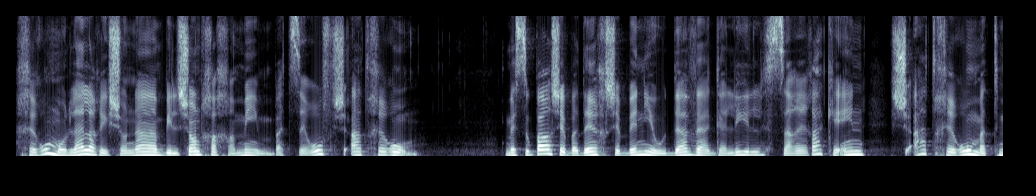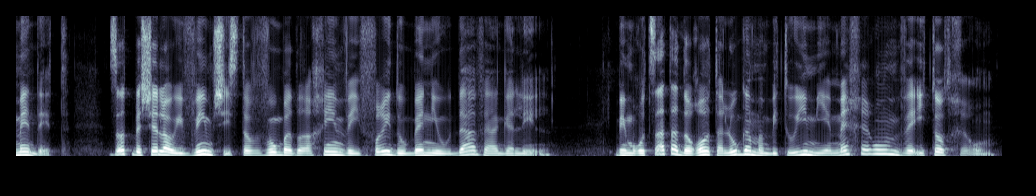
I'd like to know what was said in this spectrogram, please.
חירום עולה לראשונה בלשון חכמים, בצירוף שעת חירום. מסופר שבדרך שבין יהודה והגליל שררה כעין שעת חירום מתמדת, זאת בשל האויבים שהסתובבו בדרכים והפרידו בין יהודה והגליל. במרוצת הדורות עלו גם הביטויים ימי חירום ועיתות חירום,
